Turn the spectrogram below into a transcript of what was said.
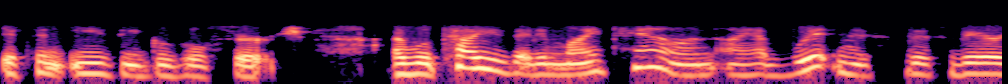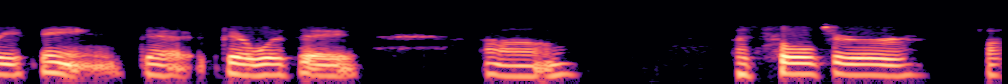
it's an easy Google search. I will tell you that in my town, I have witnessed this very thing. That there was a um, a soldier, a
